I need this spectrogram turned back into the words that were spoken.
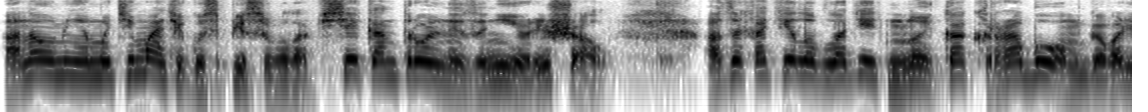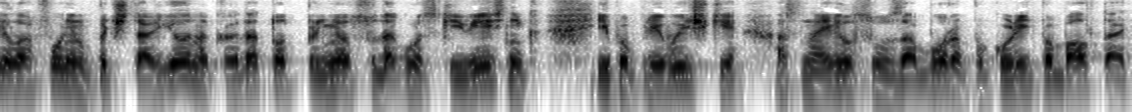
Она у меня математику списывала, все контрольные за нее решал. А захотела владеть мной как рабом, говорил Афонин почтальону, когда тот принес судогодский вестник и по привычке остановился у забора покурить, поболтать.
